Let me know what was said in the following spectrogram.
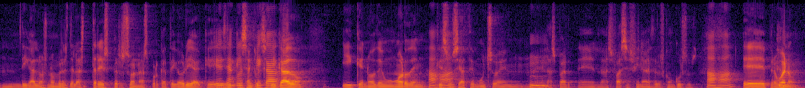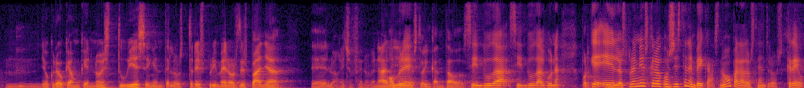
mm, digan los nombres de las tres personas por categoría que, Que se han que se han clasificado. Y que no den un orden, que Ajá. eso se hace mucho en, en las, en las fases finales de los concursos. Ajá. Eh, pero bueno, mm, yo creo que aunque no estuviesen entre los tres primeros de España, eh, lo han hecho fenomenal Hombre, y estoy encantado. Sin duda, sin duda alguna. Porque eh, los premios creo consisten en becas, ¿no? Para los centros, creo.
